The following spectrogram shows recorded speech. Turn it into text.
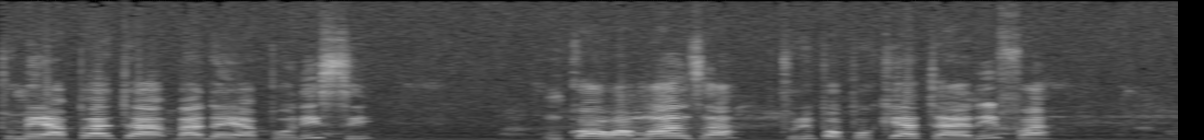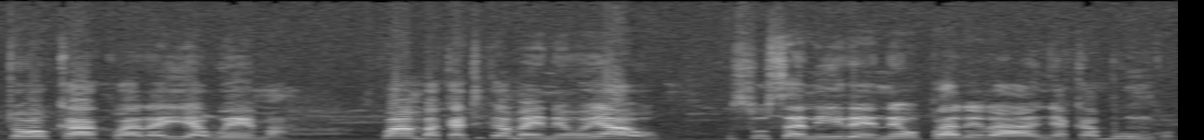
tumeyapata baada ya polisi mkoa wa Mwanza tulipopokea taarifa toka kwa raia wema kwamba katika maeneo yao hususan ile eneo pale la Nyakabungo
